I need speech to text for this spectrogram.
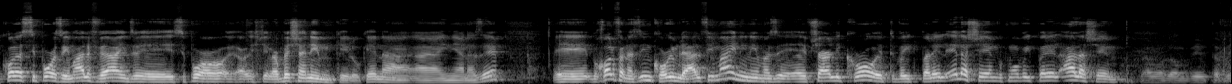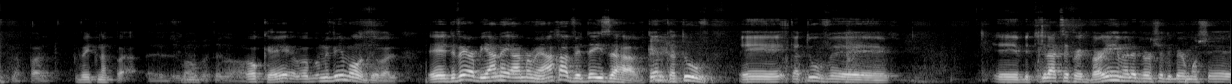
כל הסיפור הזה עם א' ועין זה סיפור של הרבה שנים, כאילו, כן, העניין הזה. בכל אופן, אז אם קוראים לאלפים עינינים, אז אפשר לקרוא את ויתפלל אל השם, כמו ויתפלל על השם. לא מביאים את הוותנפל. והתנפל. אוקיי, מביאים עוד אבל. אה, דבר רבי ינאי אמר מאחה ודי זהב, כן, כתוב, אה, כתוב אה, בתחילת ספר דברים, אלה דברים שדיבר משה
